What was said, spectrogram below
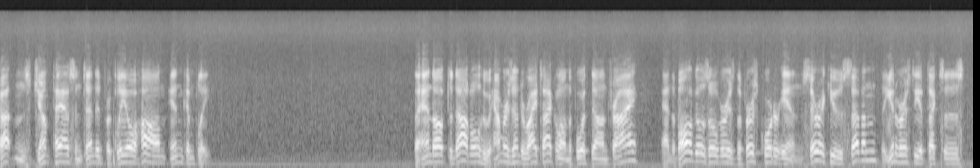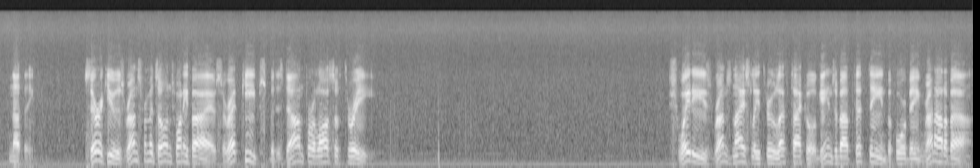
Cotton's jump pass intended for Cleo Halm, incomplete. The handoff to Dowdle, who hammers into right tackle on the fourth down try, and the ball goes over as the first quarter ends. Syracuse 7, the University of Texas nothing. Syracuse runs from its own 25. Sarette keeps, but is down for a loss of three. Schwedes runs nicely through left tackle, gains about 15 before being run out of bounds.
